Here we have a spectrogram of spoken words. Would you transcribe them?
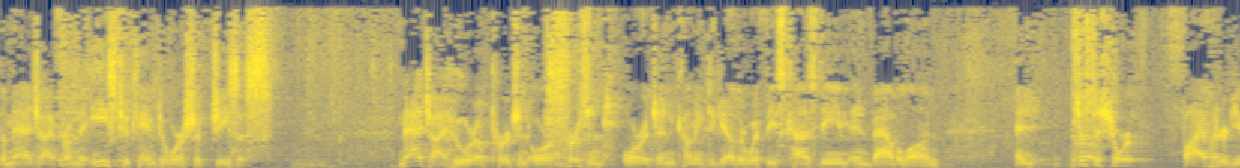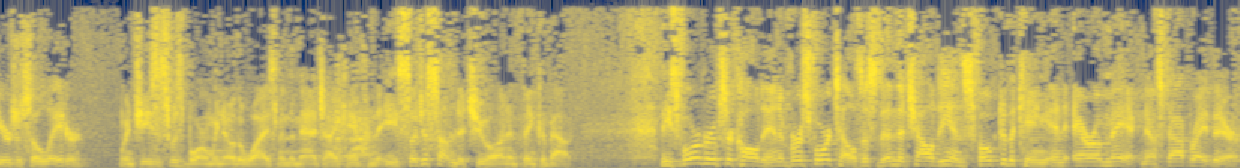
the Magi from the East who came to worship Jesus? Magi, who were of Persian, or, Persian origin, coming together with these Kazdim in Babylon. And just a short 500 years or so later, when Jesus was born, we know the wise men, the Magi, came from the east. So just something to chew on and think about. These four groups are called in, and verse 4 tells us, Then the Chaldeans spoke to the king in Aramaic. Now stop right there.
